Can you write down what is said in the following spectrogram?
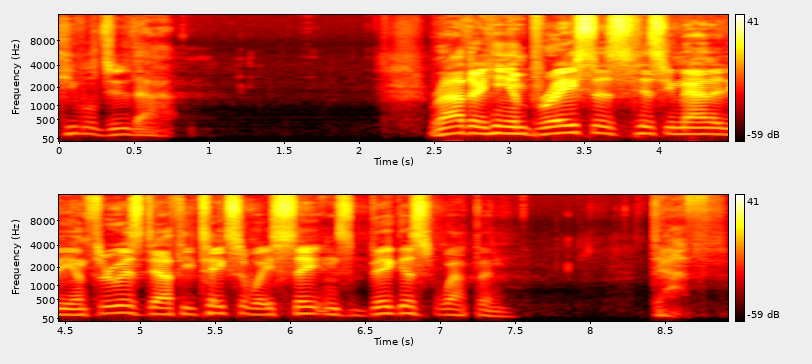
He will do that. Rather, he embraces his humanity, and through his death, he takes away Satan's biggest weapon death.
